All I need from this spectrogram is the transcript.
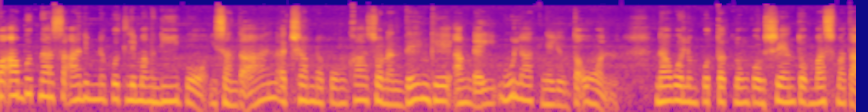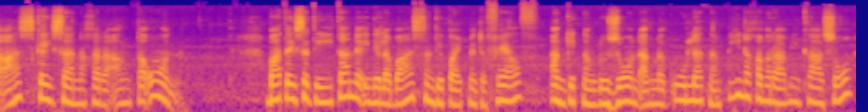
Umaabot na sa 65,100 at siyam na kaso ng dengue ang naiulat ngayong taon na 83% mas mataas kaysa nakaraang taon. Batay sa data na inilabas ng Department of Health, ang gitnang Luzon ang nagulat ng pinakamaraming kaso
